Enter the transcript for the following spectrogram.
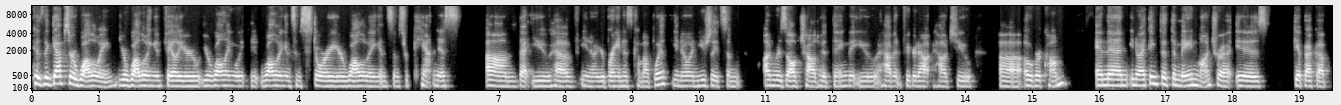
because the gaps are wallowing. You're wallowing in failure. You're wallowing, wallowing in some story. You're wallowing in some sort of can'tness um, that you have, you know, your brain has come up with, you know, and usually it's some unresolved childhood thing that you haven't figured out how to uh, overcome. And then, you know, I think that the main mantra is get back up,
